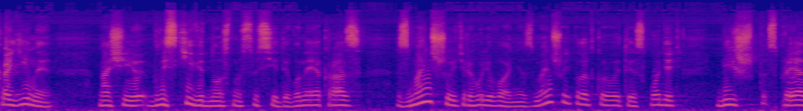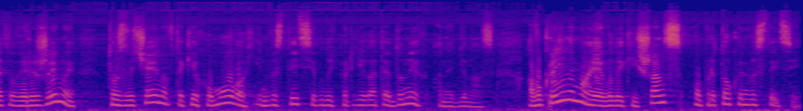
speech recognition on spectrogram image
країни, наші близькі відносно сусіди, вони якраз зменшують регулювання, зменшують податковий тиск, вводять більш сприятливі режими, то звичайно в таких умовах інвестиції будуть перетікати до них, а не для нас. А в Україні має великий шанс по притоку інвестицій,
